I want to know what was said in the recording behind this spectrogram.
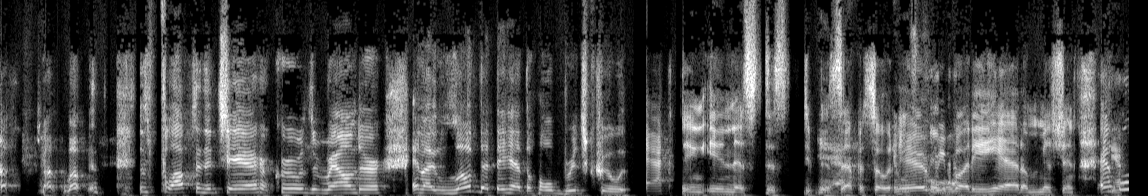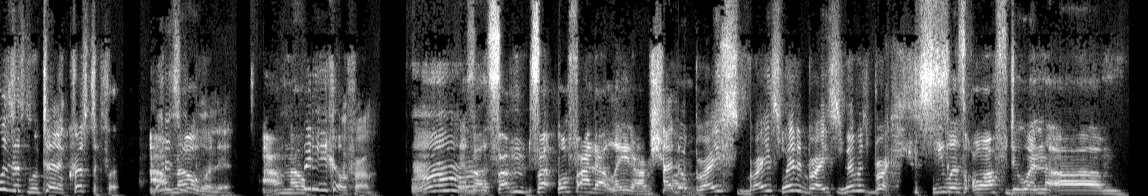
I love it. Just plops in the chair. Her crew is around her, and I love that they had the whole bridge crew acting in this this this episode. it was cool. Everybody had a mission. And Yeah. who is this Lieutenant Christopher? I What don't is know. he doing there? I don't know. Where did he come from? There's a, something, some, we'll find out later. I'm sure. I know Bryce. Bryce. Where did Bryce? Where was Bryce? he was off doing um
